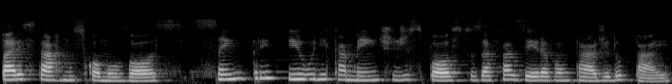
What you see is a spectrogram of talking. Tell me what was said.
para estarmos como vós, sempre e unicamente dispostos a fazer a vontade do Pai.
